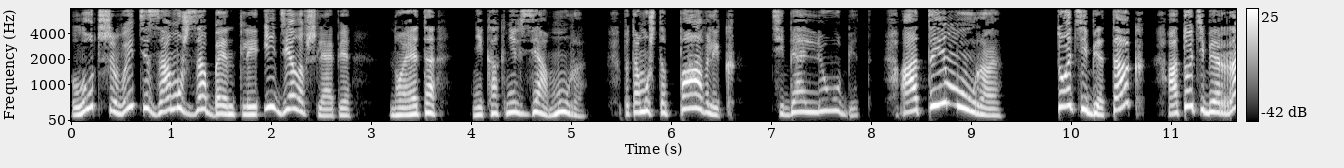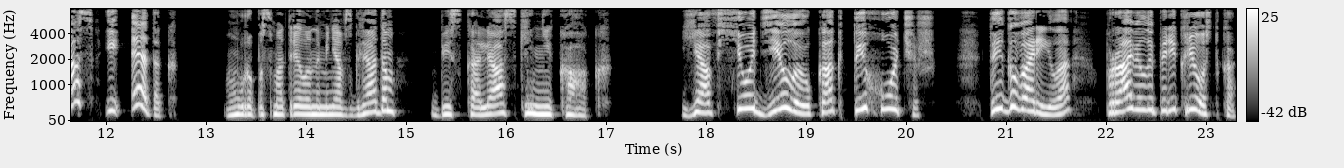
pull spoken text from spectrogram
лучше выйти замуж за Бентли и дело в шляпе. Но это никак нельзя, Мура, потому что Павлик тебя любит. А ты, Мура, то тебе так, а то тебе раз и этак. Мура посмотрела на меня взглядом, без коляски никак. Я все делаю, как ты хочешь. Ты говорила, Правила перекрестка.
